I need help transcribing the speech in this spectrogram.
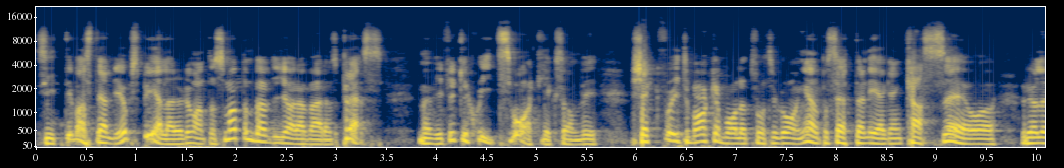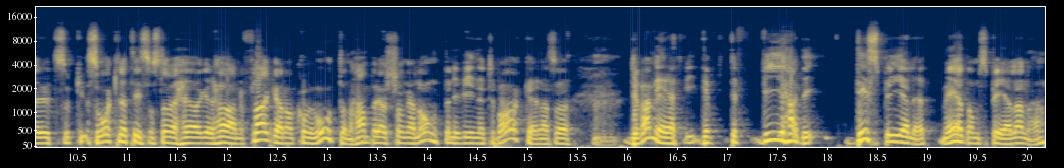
City bara ställde upp spelare och det var inte som att de behövde göra världens press. Men vi fick ju skitsvårt liksom. Vi, Check får ju tillbaka bollen två, tre gånger på sätter en egen kasse och rullar ut so Sokratis som står vid höger hörnflagga och de kommer emot honom. Han börjar sjunga långt och ni vinner tillbaka den. Alltså, det var mer att vi, det, det, vi hade det spelet med de spelarna,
